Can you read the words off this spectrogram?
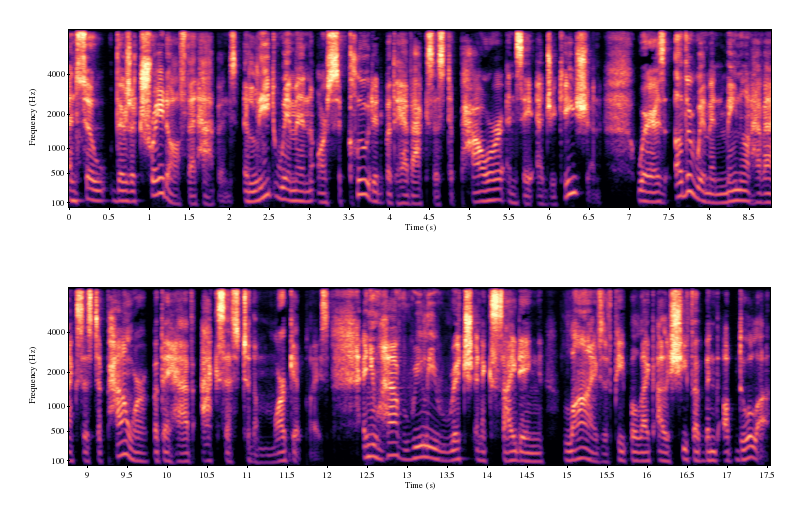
And so there's a trade off that happens. Elite women are secluded, but they have access to power and, say, education, whereas other women may not have access to power, but they have access to the marketplace. And you have really rich and exciting lives of people like Al Shifa bint Abdullah,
